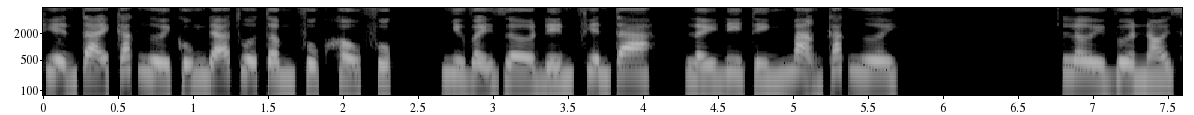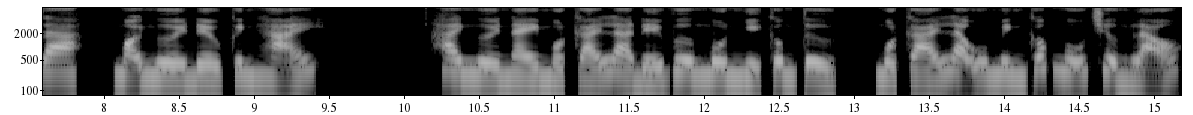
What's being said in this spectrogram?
Hiện tại các ngươi cũng đã thua tâm phục khẩu phục, như vậy giờ đến phiên ta, lấy đi tính mạng các ngươi. Lời vừa nói ra, mọi người đều kinh hãi. Hai người này một cái là đế vương môn nhị công tử, một cái là U Minh Cốc ngũ trưởng lão.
